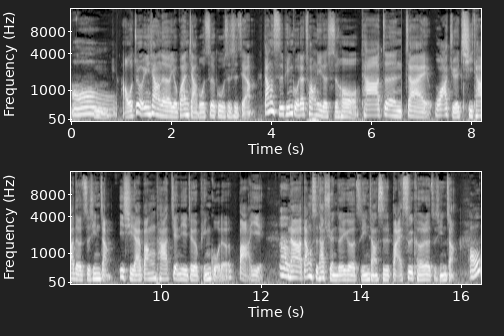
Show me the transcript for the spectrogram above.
哦，嗯好，我最有印象的有关贾博士的故事是这样：当时苹果在创立的时候，他正在挖掘其他的执行长，一起来帮他建立这个苹果的霸业。嗯，那当时他选择一个执行长是百事可乐执行长。哦，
